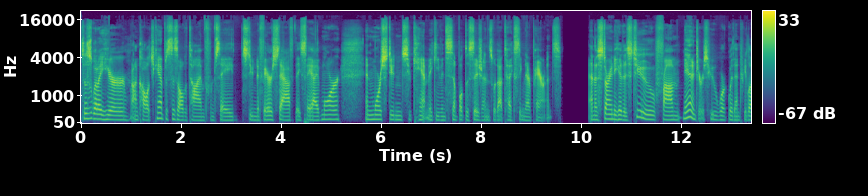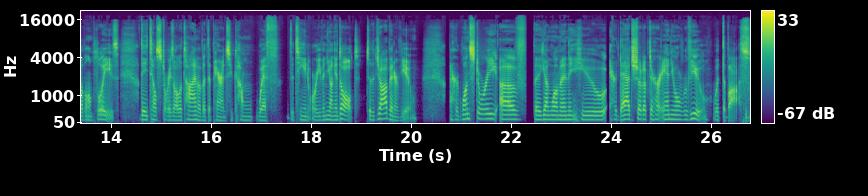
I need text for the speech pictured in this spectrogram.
So, this is what I hear on college campuses all the time from, say, student affairs staff. They say, I have more and more students who can't make even simple decisions without texting their parents. And I'm starting to hear this too from managers who work with entry level employees. They tell stories all the time about the parents who come with the teen or even young adult to the job interview. I heard one story of the young woman who her dad showed up to her annual review with the boss.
